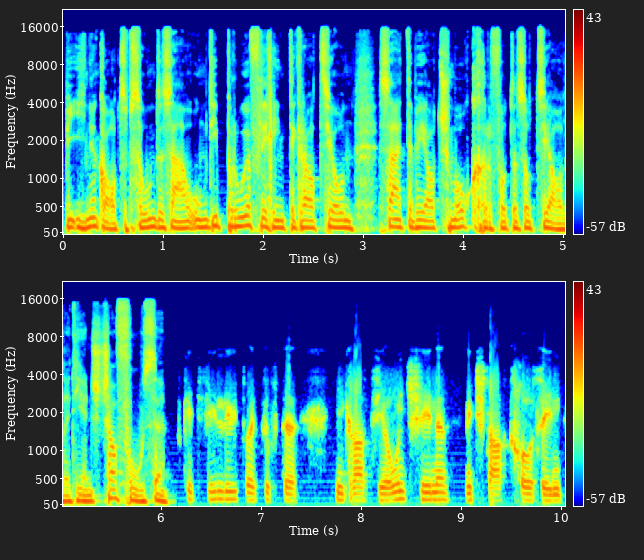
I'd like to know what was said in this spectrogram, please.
Bei ihnen geht es besonders auch um die berufliche Integration, sagt Beat Schmocker von der Sozialen Dienst Schaffhausen. Es gibt viele Leute, die jetzt auf der Migrationsschiene mit stark gekommen sind.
